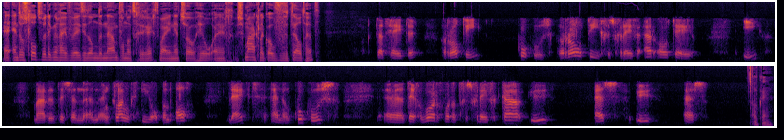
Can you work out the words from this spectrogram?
en, en tot slot wil ik nog even weten dan de naam van het gerecht waar je net zo heel erg smakelijk over verteld hebt. Dat heette roti koekoes. Roti geschreven R-O-T-I. Maar het is een, een, een klank die op een O lijkt. En dan koekoes. Uh, tegenwoordig wordt het geschreven K-U-S-U-S. Oké.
